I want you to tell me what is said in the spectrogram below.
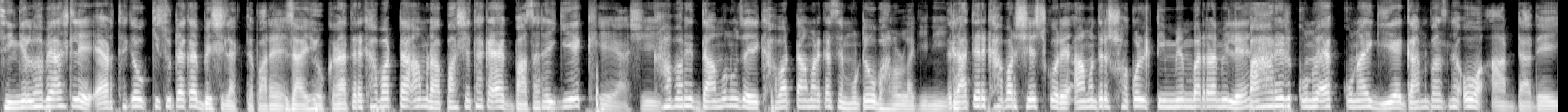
সিঙ্গেল ভাবে আসলে এর থেকেও কিছু টাকা বেশি লাগতে পারে। যাই হোক, রাতের খাবারটা আমরা পাশে থাকা এক বাজারে গিয়ে খেয়ে আসি। খাবারের দাম অনুযায়ী খাবারটা আমার কাছে মোটেও ভালো লাগেনি। রাতের খাবার শেষ করে আমাদের সকল টিম মেম্বাররা মিলে পাহাড়ের কোনো এক কোনায় গিয়ে গান বাজনা ও আড্ডা দেই।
